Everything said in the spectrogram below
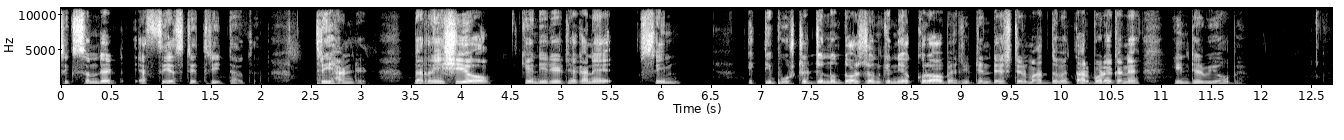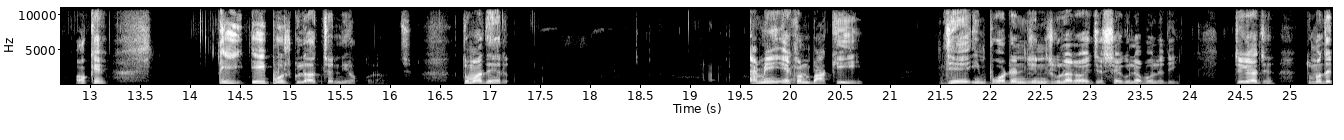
six hundred SC ST three thousand three hundred the ratio candidate এখানে সেম একটি পোস্টের জন্য দশজনকে নিয়োগ করা হবে রিটেন টেস্টের মাধ্যমে, তারপর এখানে ইন্টারভিউ হবে। ওকে এই এই পোস্টগুলো হচ্ছে নিয়োগ করা হচ্ছে। তোমাদের, আমি এখন বাকি যে ইম্পর্ট্যান্ট জিনিসগুলো রয়েছে সেগুলো বলে দিই, ঠিক আছে? তোমাদের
